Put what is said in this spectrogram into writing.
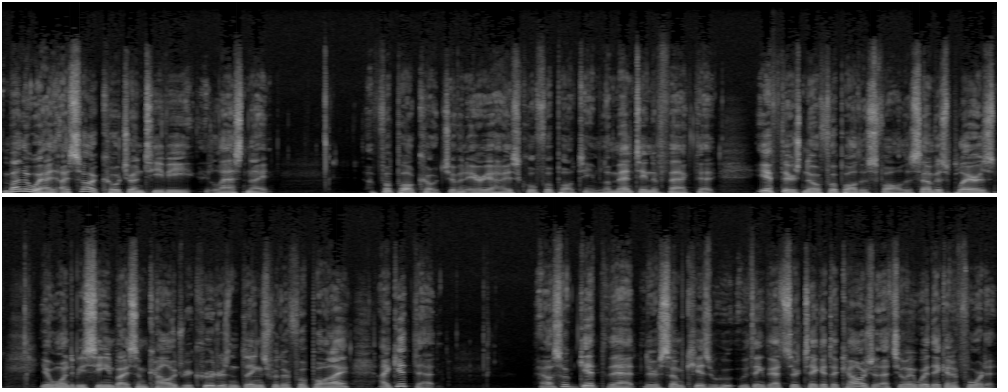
And by the way, I, I saw a coach on TV last night a football coach of an area high school football team, lamenting the fact that if there's no football this fall, that some of his players, you know, want to be seen by some college recruiters and things for their football. And I, I get that. I also get that there are some kids who, who think that's their ticket to college. That's the only way they can afford it.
